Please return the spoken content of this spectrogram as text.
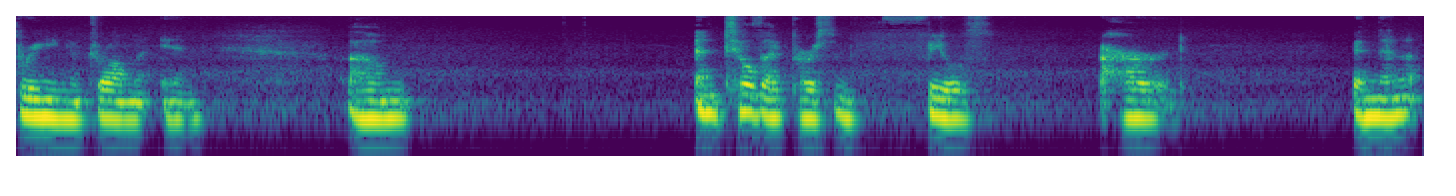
bringing a drama in, um, until that person feels heard. And then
